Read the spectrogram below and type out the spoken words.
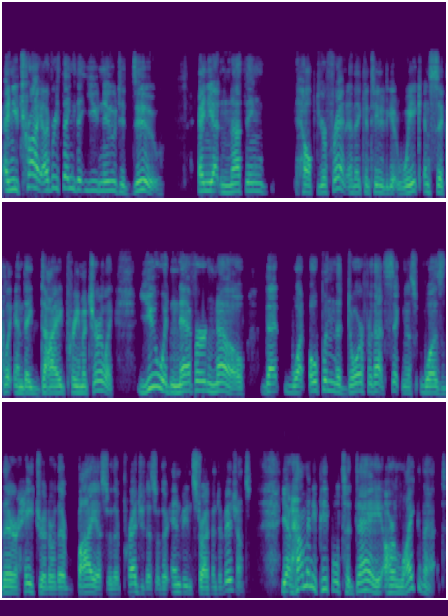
and you try everything that you knew to do, and yet nothing helped your friend and they continued to get weak and sickly and they died prematurely. You would never know that what opened the door for that sickness was their hatred or their bias or their prejudice or their envy and strife and divisions. Yet, how many people today are like that?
